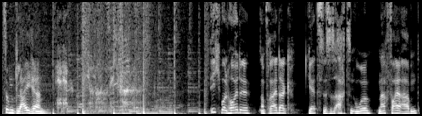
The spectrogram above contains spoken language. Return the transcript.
zum Gleichern. Ich wollte heute am Freitag, jetzt ist es 18 Uhr, nach Feierabend,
